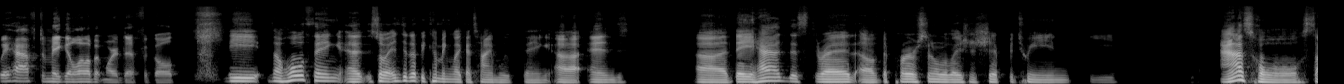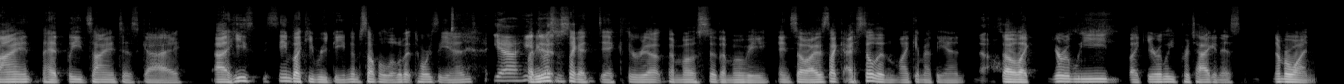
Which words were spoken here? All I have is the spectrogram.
We have to make it a little bit more difficult. the the whole thing uh, so it ended up becoming like a time loop thing uh and uh they had this thread of the personal relationship between the asshole science head lead scientist guy uh he seemed like he redeemed himself a little bit towards the end Yeah, he but did. he was just like a dick throughout the most of the movie and so i was like i still didn't like him at the end no. so like your lead, like your lead protagonist, number one,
